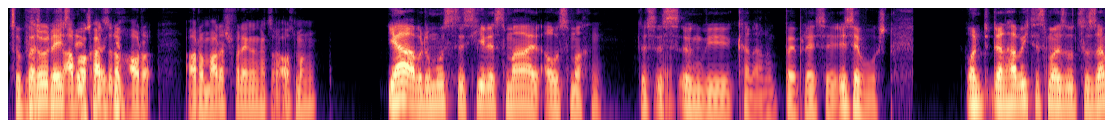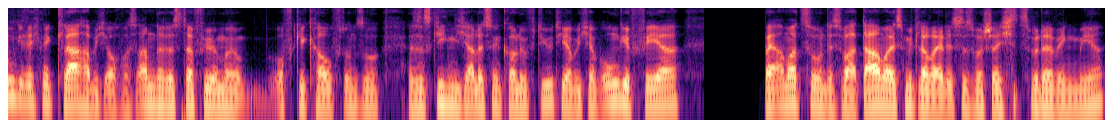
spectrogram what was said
so was PlayStation. Das Abo kannst du doch auto automatisch verlängern, kannst du auch ausmachen. Ja, aber du musst es jedes Mal ausmachen. Das ist ja. irgendwie, keine Ahnung, bei PlayStation, ist ja wurscht. Und dann habe ich das mal so zusammengerechnet. Klar habe ich auch was anderes dafür immer oft gekauft und so. Also es ging nicht alles in Call of Duty, aber ich habe ungefähr bei Amazon, das war damals, mittlerweile ist es wahrscheinlich jetzt wieder wegen mehr,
